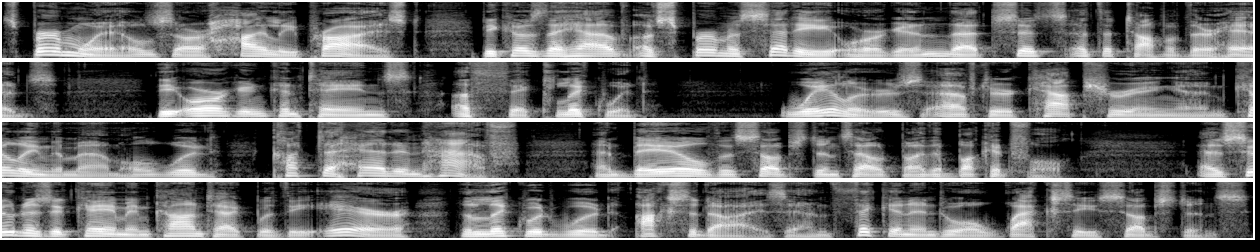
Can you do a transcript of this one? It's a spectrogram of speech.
Sperm whales are highly prized because they have a spermaceti organ that sits at the top of their heads. The organ contains a thick liquid. Whalers, after capturing and killing the mammal, would cut the head in half and bale the substance out by the bucketful. As soon as it came in contact with the air, the liquid would oxidize and thicken into a waxy substance.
